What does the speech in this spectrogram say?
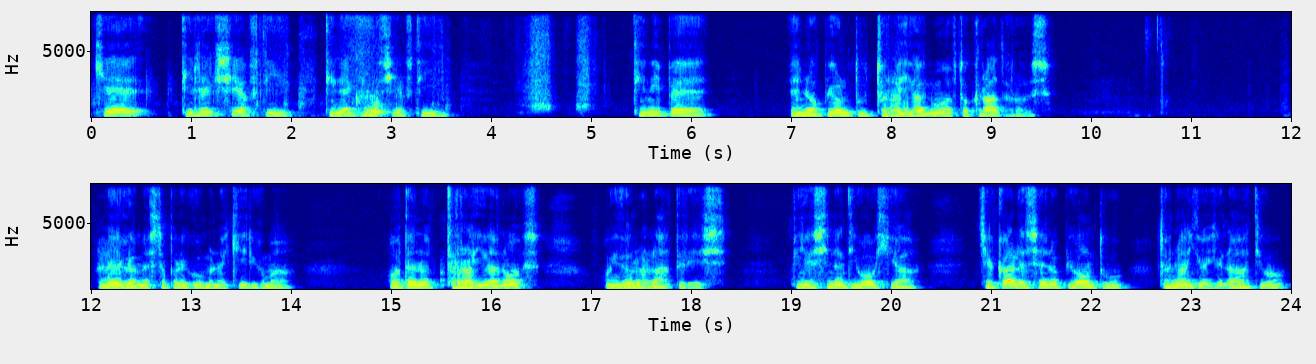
Και τη λέξη αυτή, την έκφραση αυτή, την είπε ενώπιον του Τραγιανού Αυτοκράτορος. Λέγαμε στο προηγούμενο κήρυγμα, όταν ο Τραγιανός, ο ειδωλολάτρης, πήγε στην Αντιόχεια και κάλεσε ενώπιον του τον Άγιο Ιγνάτιο,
